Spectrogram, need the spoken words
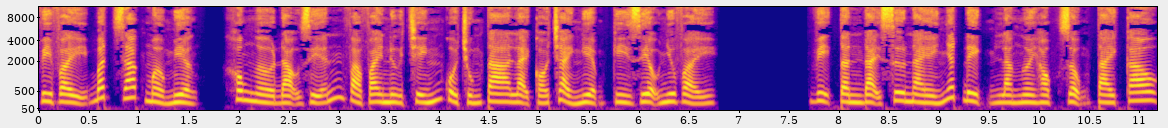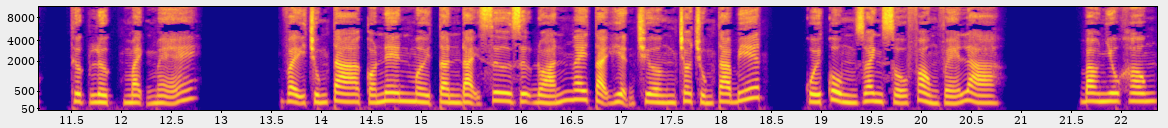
vì vậy bất giác mở miệng, không ngờ đạo diễn và vai nữ chính của chúng ta lại có trải nghiệm kỳ diệu như vậy. Vị tần đại sư này nhất định là người học rộng tài cao, thực lực mạnh mẽ. Vậy chúng ta có nên mời tần đại sư dự đoán ngay tại hiện trường cho chúng ta biết, cuối cùng doanh số phòng vé là bao nhiêu không?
